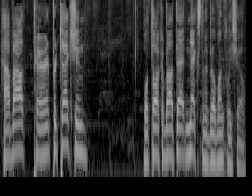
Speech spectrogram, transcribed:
How about parent protection? We'll talk about that next on the Bill Bunkley Show.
